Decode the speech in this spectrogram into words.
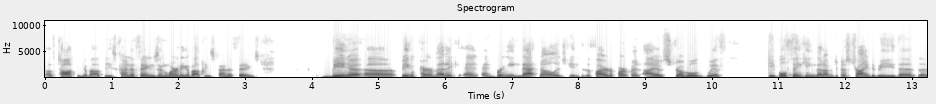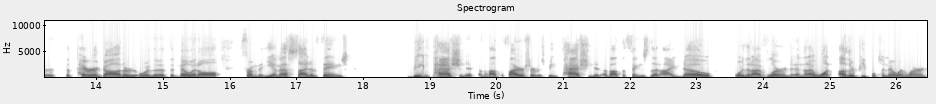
of talking about these kind of things and learning about these kind of things being a uh, being a paramedic and, and bringing that knowledge into the fire department i have struggled with people thinking that i'm just trying to be the the the paragod or or the the know-it-all from the ems side of things being passionate about the fire service, being passionate about the things that I know or that I've learned and that I want other people to know and learn,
